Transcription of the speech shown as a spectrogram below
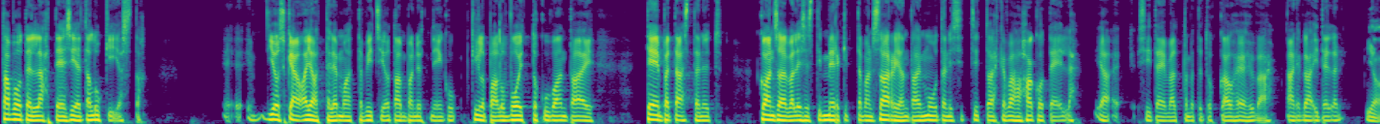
tavoite lähtee sieltä lukijasta. Jos käy ajattelemaan, että vitsi, otanpa nyt niin kuin kilpailun voittokuvan tai teenpä tästä nyt kansainvälisesti merkittävän sarjan tai muuta, niin sitten sit on ehkä vähän hakoteilla – ja siitä ei välttämättä tule kauhean hyvää, ainakaan itselläni. Joo.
